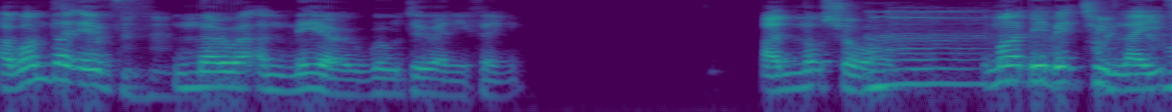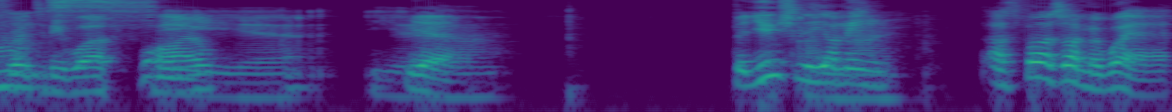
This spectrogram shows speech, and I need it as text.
I wonder if Mhm. Noah and Mio will do anything. I'm not sure. Uh, It might be a bit too I late for it to be worthwhile. see. Yeah. Yeah. but usually, I don't mean, know. as far as I'm aware,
